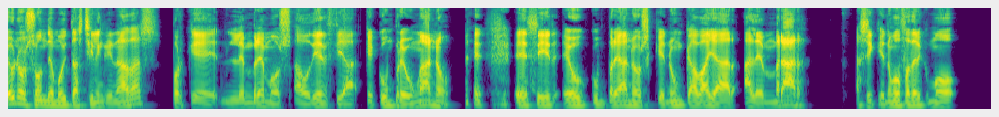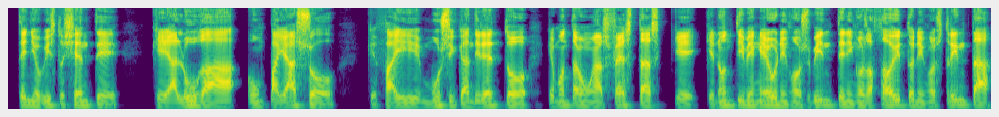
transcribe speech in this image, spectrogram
Eu non son de moitas chilingrinadas, porque lembremos a audiencia que cumpre un ano, é dicir, eu cumpre anos que nunca vai a, a lembrar, así que non vou fazer como teño visto xente que aluga un payaso que fai música en directo, que montan unhas festas que, que non tiven eu nin os 20, nin os 18, nin os 30,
